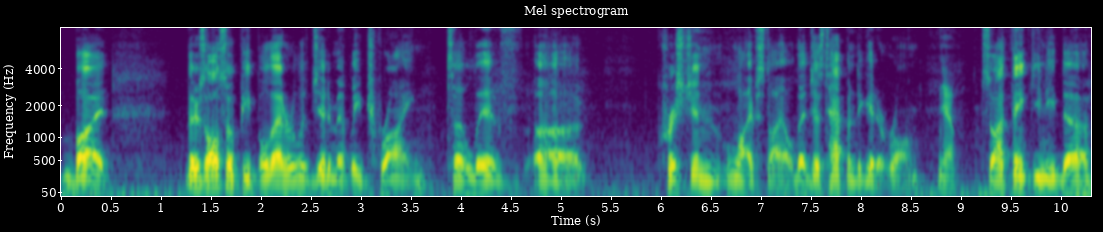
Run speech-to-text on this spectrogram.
but there's also people that are legitimately trying to live a Christian lifestyle that just happened to get it wrong. Yeah. So I think you need to,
